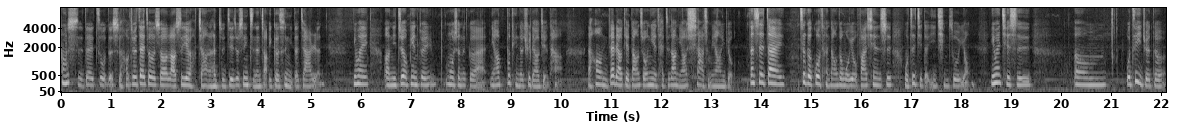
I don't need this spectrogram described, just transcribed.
当时在做的时候，就是在做的时候，老师也讲的很直接，就是你只能找一个是你的家人，因为呃，你只有面对陌生的个案，你要不停的去了解他，然后你在了解当中，你也才知道你要下什么样的油。但是在这个过程当中，我有发现是我自己的移情作用，因为其实嗯，我自己觉得。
